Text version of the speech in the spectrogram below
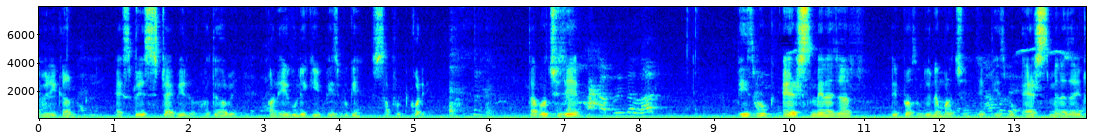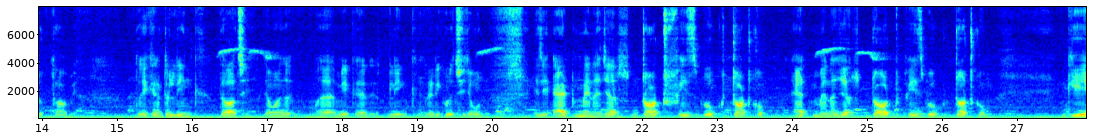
আমেরিকান এক্সপ্রেস টাইপের হতে হবে। কারণ এগুলি কি ফেসবুকে সাপোর্ট করে। তারপর হচ্ছে যে ফেসবুক অ্যাডস ম্যানেজার প্রথম দুই নম্বর হচ্ছে যে ফেসবুক অ্যাডস ম্যানেজারে ঢুকতে হবে। তো এখানে একটা লিঙ্ক দেওয়া আছে, যেমন আমি এখানে লিঙ্ক রেডি করেছি, যেমন, এই যে ad manager dot Facebook dot com ad manager dot Facebook dot com গিয়ে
